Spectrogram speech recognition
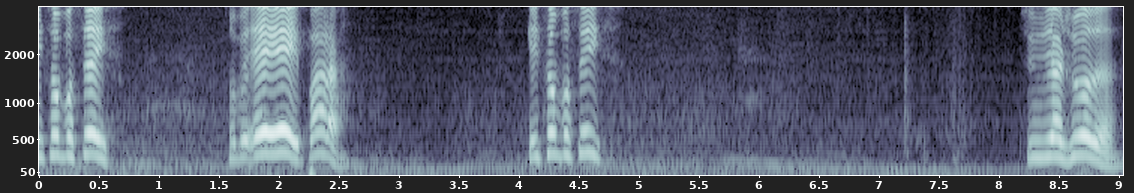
Quem são vocês? Ei, ei, para! Quem são vocês? Preciso de ajuda.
